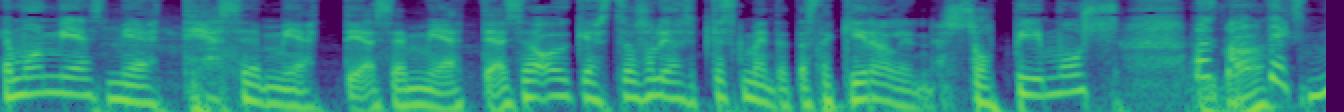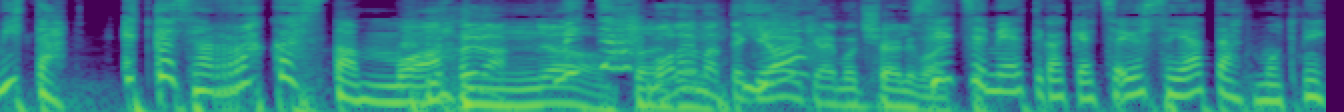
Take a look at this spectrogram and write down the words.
Ja mun mies miettii ja sen miettii ja sen miettii. Ja se oikeasti, se oli ihan se, pitäisikö mennä tästä kirjallinen sopimus. Mä anteeksi, mitä? Etkö sä rakasta mua? Hyvä. Mm, joo, Mitä? Molemmat teki Joo. oikein, mutta Shirley voitti. Sitten se mietti kaikki, että jos sä jätät mut, niin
